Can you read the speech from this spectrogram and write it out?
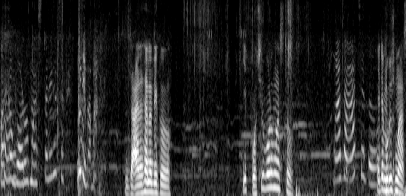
কত বড় মাছটা দেখেছ? ওরে বাবা। যায় না দেখো। কি প্রচুর বড় মাছ তো। মাছ আছে তো। এটা মুরুষ মাছ।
